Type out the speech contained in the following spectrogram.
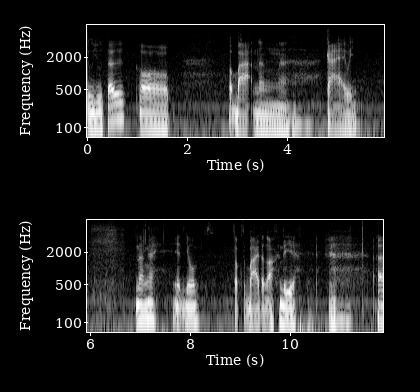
យូរយូរទៅក៏ពិបាកនឹងកែវិញហ្នឹងហើយញាតិញោមសុខសប្បាយទាំងអស់គ្នាអឺ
